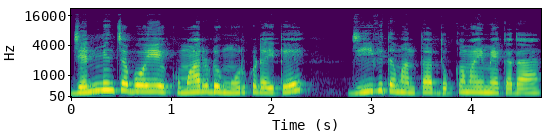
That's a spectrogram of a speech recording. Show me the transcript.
జన్మించబోయే కుమారుడు మూర్ఖుడైతే జీవితమంతా దుఃఖమయమే కదా?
